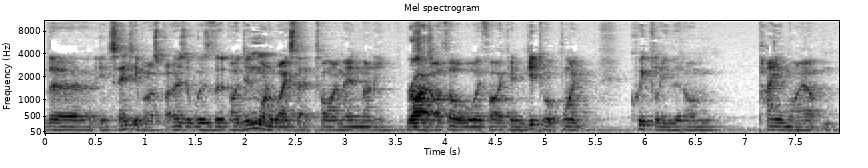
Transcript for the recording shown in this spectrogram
the incentive, I suppose. It was that I didn't want to waste that time and money. Right. So I thought, well, if I can get to a point quickly that I'm paying my own,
